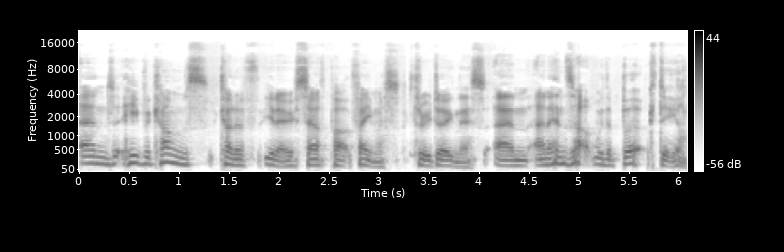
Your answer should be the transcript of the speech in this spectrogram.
and he becomes kind of you know South Park famous through doing this, and and ends up with a book deal.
